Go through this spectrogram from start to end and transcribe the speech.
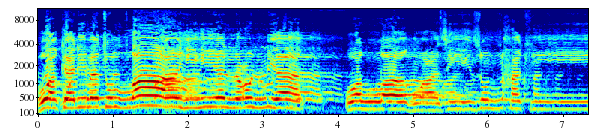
وكلمة الله هي العليا. والله عزيز حكيم.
